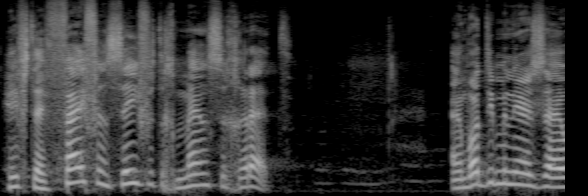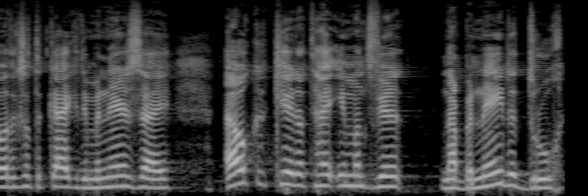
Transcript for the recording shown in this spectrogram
heeft hij 75 mensen gered. En wat die meneer zei, wat ik zat te kijken, die meneer zei, elke keer dat hij iemand weer naar beneden droeg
